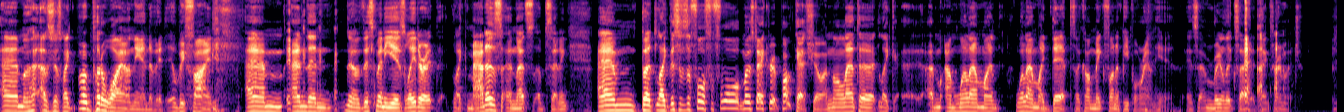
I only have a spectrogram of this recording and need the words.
Um, I was just like, put a Y on the end of it. It'll be fine. Um, and then you know, this many years later, it like matters, and that's upsetting. Um, but like this is a four for four most accurate podcast show. I'm not allowed to like. I'm I'm well out my well out my depth. I can't make fun of people around here. It's, I'm really excited. Thanks very much.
